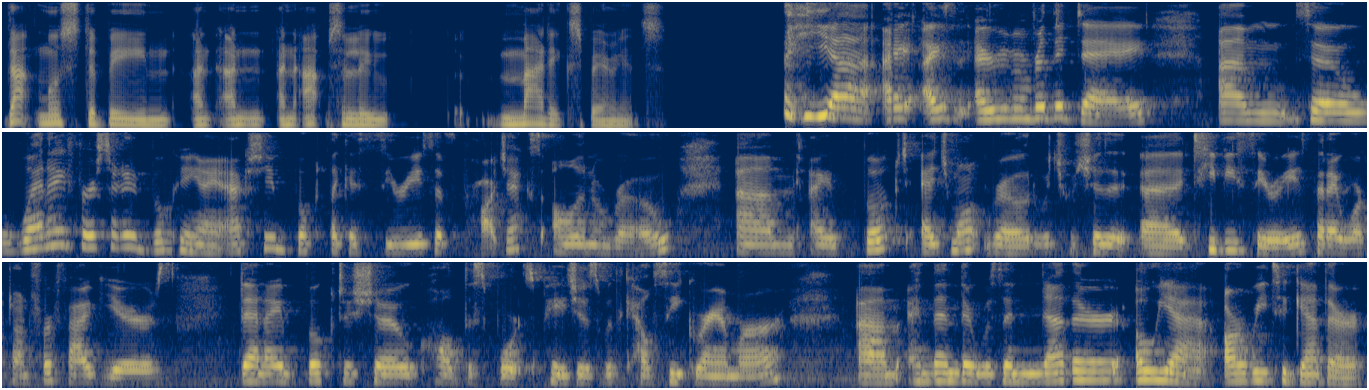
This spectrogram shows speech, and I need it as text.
that must have been an an, an absolute mad experience. Yeah, I, I, I remember the day. Um, so when I first started booking, I actually booked like a series of projects all in a row. Um, I booked Edgemont Road, which was a, a TV series that I worked on for five years. Then I booked a show called The Sports Pages with Kelsey Grammer. Um, and then there was another, oh yeah, Are We Together,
